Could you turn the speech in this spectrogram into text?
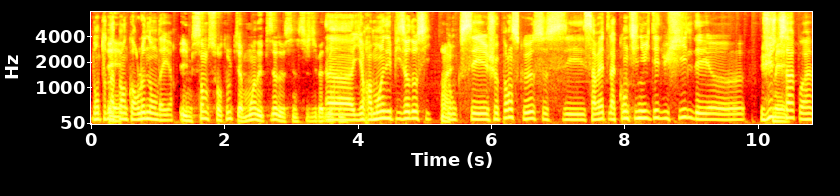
dont on n'a pas encore le nom d'ailleurs. et il me semble surtout qu'il y a moins d'épisodes aussi, si je dis pas de. Euh, Il y aura moins d'épisodes aussi. Ouais. Donc c'est, je pense que ce- c'est, ça va être la continuité du Shield et euh, juste Mais- ça quoi.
